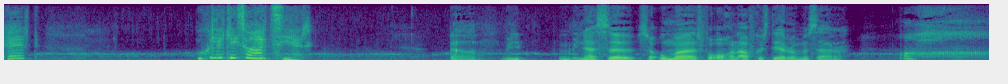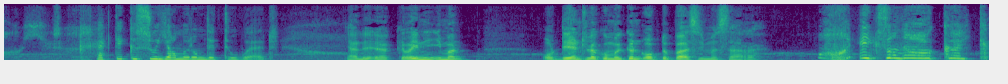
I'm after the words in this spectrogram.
Gert. Hoe lyk jy so hartseer? Uh, mi, Mina se se ouma is vanoggend afgestorwe, Miss Sarah. Gert, ek is so jammer om dit te hoor. Ja, nee, ek kry nie iemand ordentlik om my kind op te pas Miss Sarah. Ag, ek sal na haar kyk.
